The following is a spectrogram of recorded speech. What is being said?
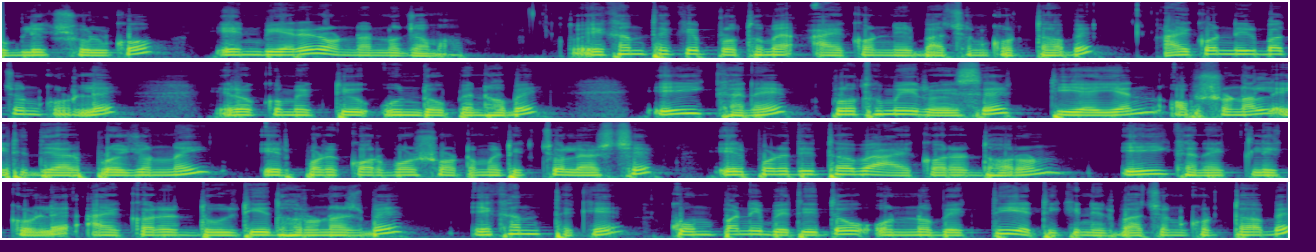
অবলিক শুল্ক এনবিআর এর অন্যান্য জমা। তো এখান থেকে প্রথমে আয়কর নির্বাচন করতে হবে। আয়কর নির্বাচন করলে এরকম একটি উইন্ডো ওপেন হবে। এইখানে প্রথমেই রয়েছে টিআইএন অপশনাল এটি দেওয়ার প্রয়োজন নেই। এরপরে করবর্ষ অটোমেটিক চলে আসছে। এরপরে দিতে হবে আয়করের ধরন। এইখানে ক্লিক করলে আয়করের দুইটি ধরন আসবে। এখান থেকে কোম্পানি ব্যতীত অন্য ব্যক্তি এটিকে নির্বাচন করতে হবে।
